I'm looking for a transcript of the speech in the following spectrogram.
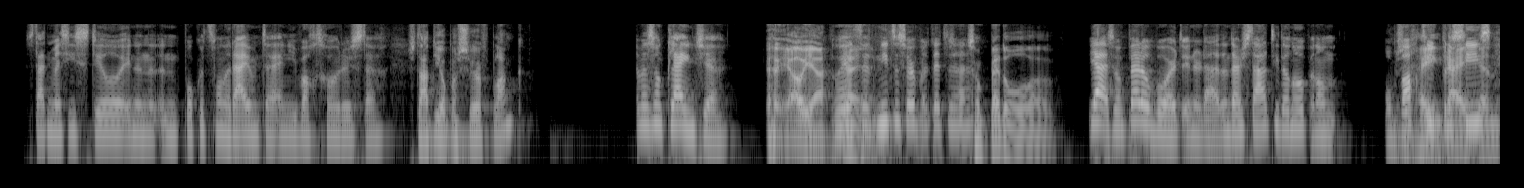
staat Messi stil in een, een pocket van ruimte en die wacht gewoon rustig. Staat die op een surfplank? En met zo'n kleintje. oh ja. Hoe heet het? Niet een surf, het is, eh, zo'n pedal. eh, ja, zo'n paddleboard inderdaad. En daar staat hij dan op en dan Om zich wacht hij heen precies. kijken.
